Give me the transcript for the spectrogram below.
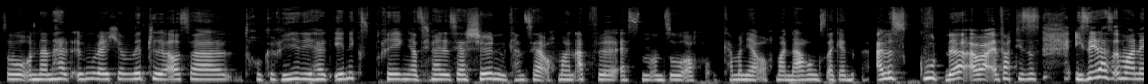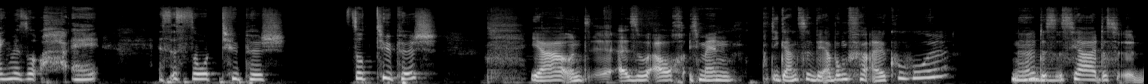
so und dann halt irgendwelche Mittel außer Drogerie, die halt eh nichts bringen. Also ich meine, ist ja schön, kannst ja auch mal einen Apfel essen und so, auch kann man ja auch mal Nahrungsagent, alles gut, ne? Aber einfach dieses, ich sehe das immer und denke mir so, oh, ey, es ist so typisch, so typisch. Ja, und äh, also auch, ich meine, die ganze Werbung für Alkohol, ne, mhm. das ist ja, das, äh,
